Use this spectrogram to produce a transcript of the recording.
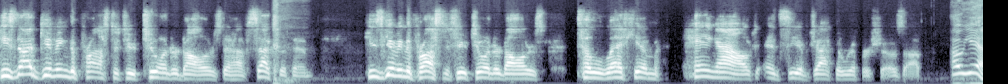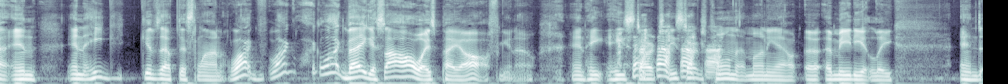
he's not giving the prostitute two hundred dollars to have sex with him. he's giving the prostitute two hundred dollars to let him hang out and see if Jack the Ripper shows up. Oh yeah, and and he gives up this line like like like like Vegas. I always pay off, you know. And he he starts he starts pulling that money out uh, immediately and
